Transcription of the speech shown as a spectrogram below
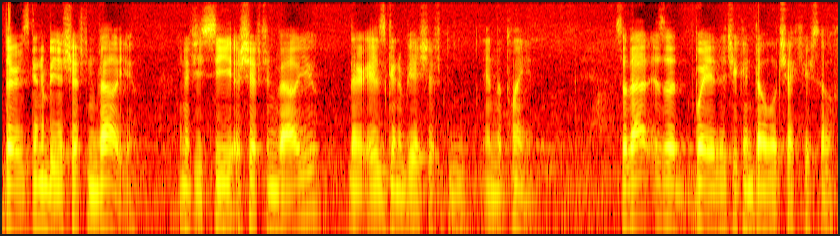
there's going to be a shift in value. And if you see a shift in value, there is going to be a shift in, in the plane. So that is a way that you can double check yourself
